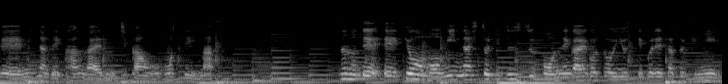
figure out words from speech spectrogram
えー、みんなで考える時間を持っています。なので、えー、今日もみんな一人ずつこう願い事を言ってくれた時に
